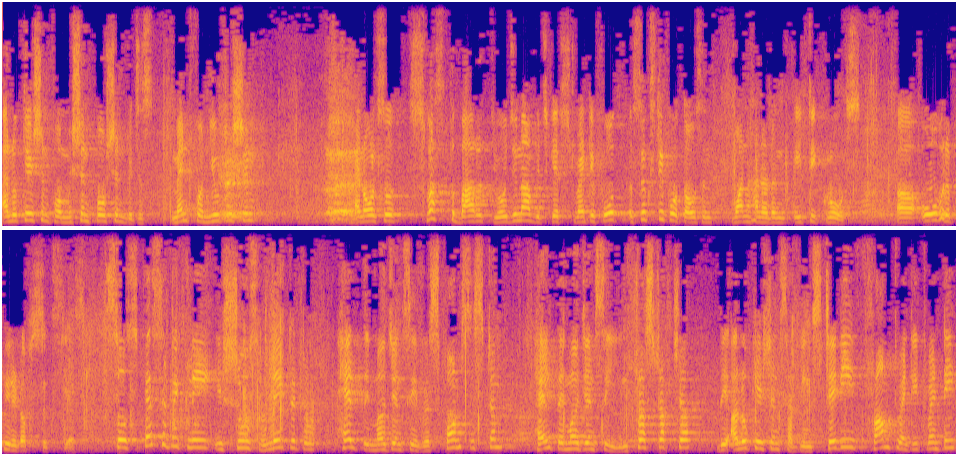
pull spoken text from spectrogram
allocation for Mission Poshan, which is meant for nutrition, and also Swasth Bharat Yojana, which gets 64,180 crores uh, over a period of six years. So specifically issues related to health emergency response system, health emergency infrastructure, the allocations have been steady from 2020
